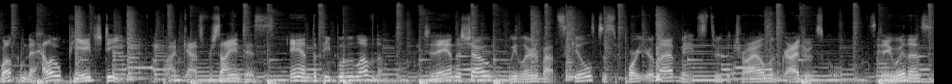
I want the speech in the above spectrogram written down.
Welcome to Hello PhD, a podcast for scientists and the people who love them. Today on the show, we learn about skills to support your lab mates through the trials of graduate school. Stay with us.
